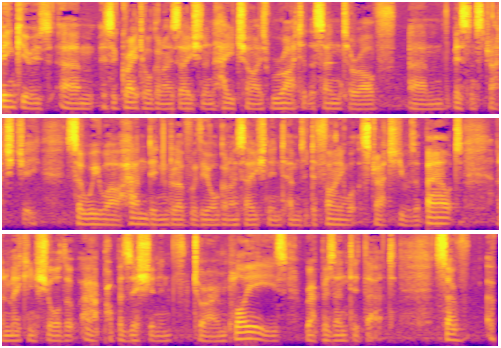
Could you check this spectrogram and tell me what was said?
B&Q is, um, is a great organisation and HR is right at the centre of um, the business strategy. So we were hand in glove with the organisation in terms of defining what the strategy was about and making sure that our proposition in, to our employees represented that. So uh,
